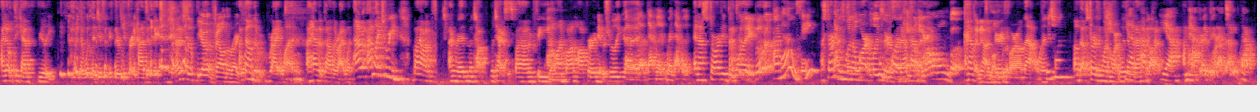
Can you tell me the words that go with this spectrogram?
I don't think I've really. I don't know what the different if there are different kinds of fiction, but I just don't You haven't found the right I one. found the right one. I haven't found the right one. I, I like to read biography. I read Meta- Metaxas biography Uh-huh. on Bonhoeffer, and it was really good. I loved that book. Read that book. and I started the That's a one. big book. I know. See, I started That the was one on Martin Luther, before but I haven't, out. Long book. I haven't It is gotten very book. far on that one. which one? Oh, I've started the one on Martin Luther, Yeah, but I I haven't bought, gotten. yeah, I'm halfway through that That too. That,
